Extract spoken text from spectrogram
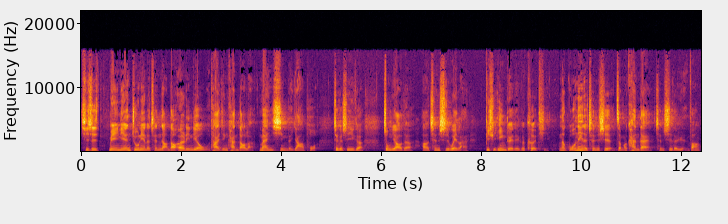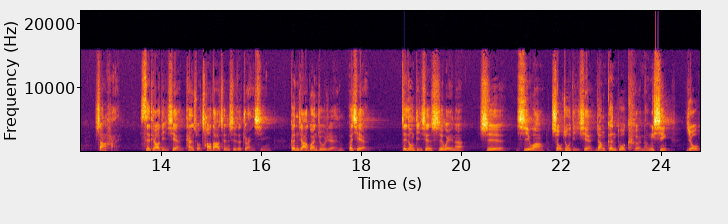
其实每年逐年的成长，到二零六五，它已经看到了慢性的压迫。这个是一个重要的啊城市未来。必须应对的一个课题。那国内的城市怎么看待城市的远方？上海四条底线探索超大城市的转型，更加关注人，而且这种底线思维呢，是希望守住底线，让更多可能性由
